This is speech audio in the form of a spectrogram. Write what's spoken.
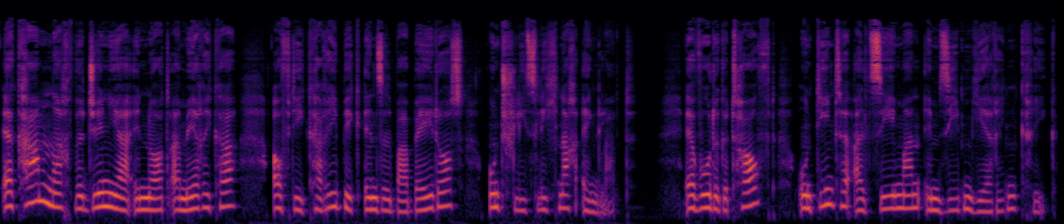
Er kam nach Virginia in Nordamerika, auf die Karibikinsel Barbados und schließlich nach England. Er wurde getauft und diente als Seemann im Siebenjährigen Krieg.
